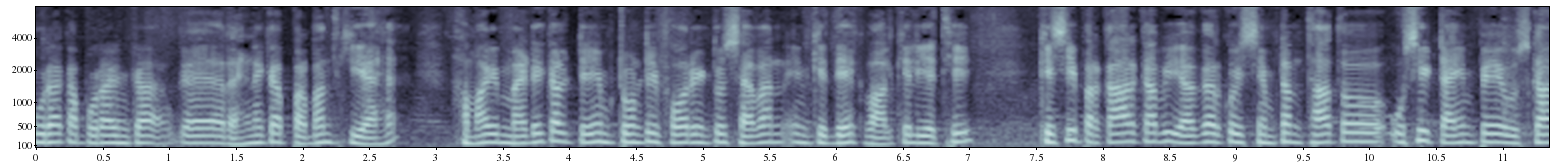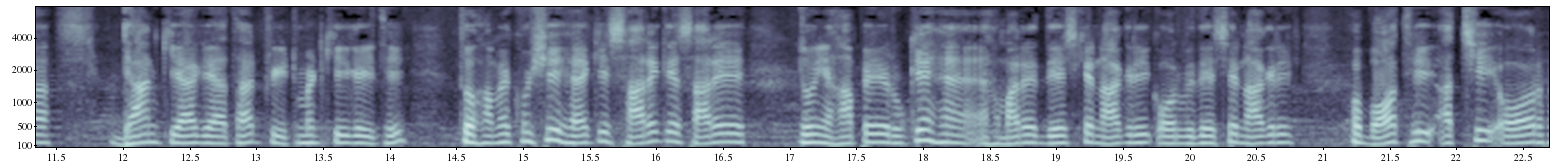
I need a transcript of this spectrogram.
पूरा का पूरा इनका रहने का प्रबंध किया है। हमारी medical team 24 four into seven इनकी देखभाल के लिए थी। किसी प्रकार का भी अगर कोई सिम्टम था तो उसी टाइम पे उसका ध्यान किया गया था, ट्रीटमेंट की गई थी। तो हमें खुशी है कि सारे के सारे जो यहाँ पे रुके हैं, हमारे देश के नागरिक और विदेशी नागरिक, वो बहुत ही अच्छी और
